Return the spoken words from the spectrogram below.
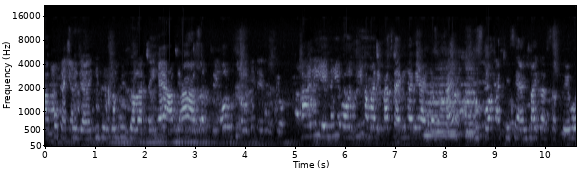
आपको कश्मीर जाने की बिल्कुल भी ज़रूरत नहीं है। आप यहाँ आ सकते हो और उस भी देख सकते हो। खाली ये नहीं और भी हमारे पास हैवी हैवी आइटम्स है। जिसको आप अच्छे से एंजॉय कर सकते हो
